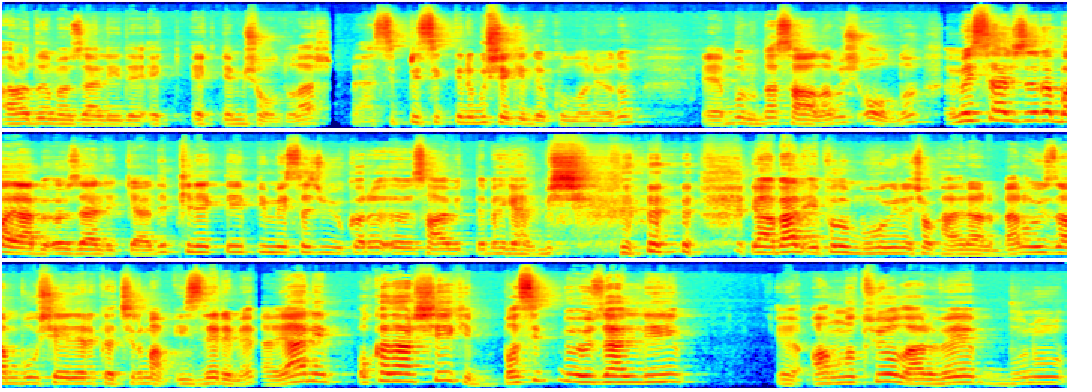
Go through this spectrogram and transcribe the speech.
aradığım özelliği de ek- eklemiş oldular. Ben split bu şekilde kullanıyordum. E, bunu da sağlamış oldu. Mesajlara bayağı bir özellik geldi. Pinekleyip bir mesajı yukarı e, sabitleme gelmiş. ya ben Apple'ın bu huyuna çok hayranım. Ben o yüzden bu şeyleri kaçırmam. izlerim hep. E, Yani o kadar şey ki basit bir özelliği anlatıyorlar ve bunu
